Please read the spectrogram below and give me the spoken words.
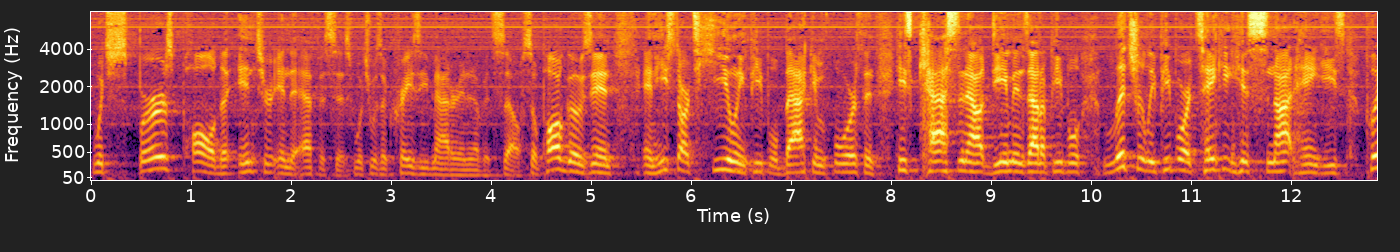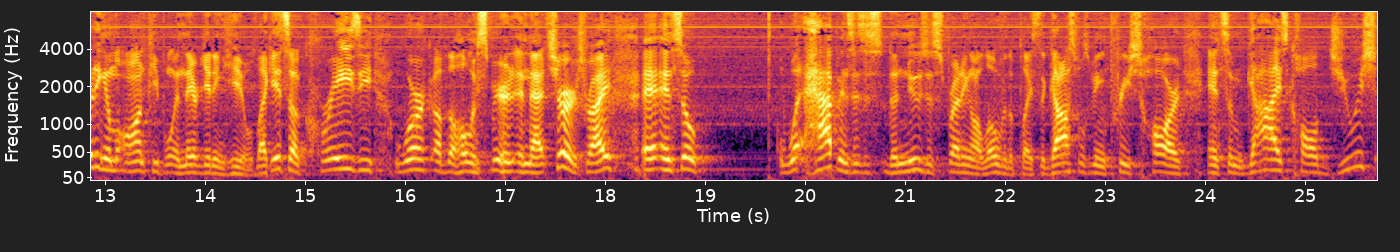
which spurs Paul to enter into Ephesus, which was a crazy matter in and of itself. So Paul goes in and he starts healing people back and forth. And he's casting out demons out of people. Literally, people are taking his snot hangies, putting them on people, and they're getting healed. Like it's a crazy work of the Holy Spirit in that church, right? and, and so what happens is the news is spreading all over the place. The gospel's being preached hard, and some guys called Jewish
